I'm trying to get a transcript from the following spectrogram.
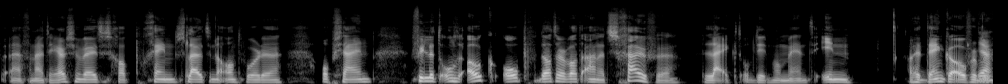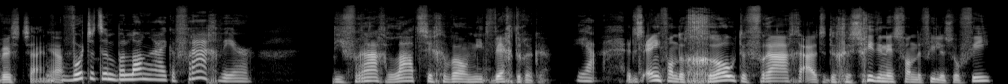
eh, vanuit de hersenwetenschap geen sluitende antwoorden op zijn, viel het ons ook op dat er wat aan het schuiven lijkt op dit moment in het denken over Ja. bewustzijn. Ja. wordt het een belangrijke vraag weer? Die vraag laat zich gewoon niet wegdrukken. Ja, Het is een van de grote vragen uit de geschiedenis van de filosofie.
